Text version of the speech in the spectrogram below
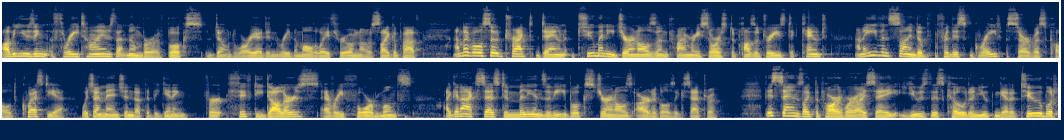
I'll be using three times that number of books. Don't worry, I didn't read them all the way through, I'm not a psychopath. And I've also tracked down too many journals and primary source depositories to count, and I even signed up for this great service called Questia, which I mentioned at the beginning. For $50 every four months, I get access to millions of ebooks, journals, articles, etc. This sounds like the part where I say, use this code and you can get it too, but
